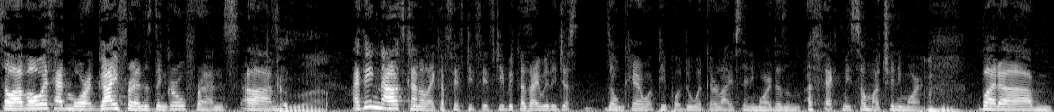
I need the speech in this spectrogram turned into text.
So I've always had more guy friends than girlfriends. Um, Because of that. I think now it's kind of like a 50 50 because I really just don't care what people do with their lives anymore. It doesn't affect me so much anymore. But um,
